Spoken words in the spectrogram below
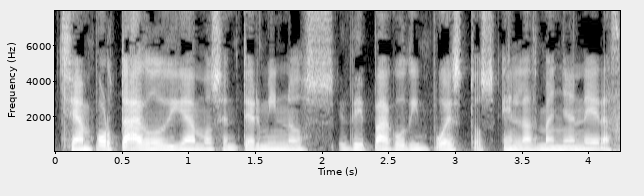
se han portado, digamos, en términos de pago de impuestos en las mañaneras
